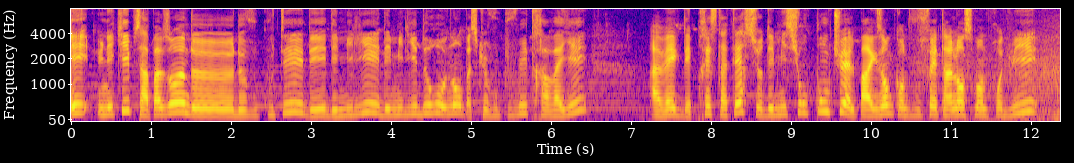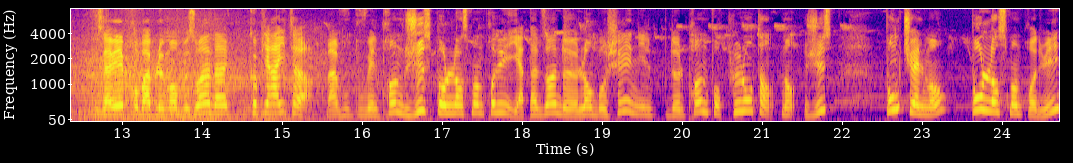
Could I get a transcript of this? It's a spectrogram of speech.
Et une équipe, ça n'a pas besoin de, vous coûter des, milliers et des milliers d'euros. Non, parce que vous pouvez travailler avec des prestataires sur des missions ponctuelles. Par exemple, quand vous faites un lancement de produit, vous avez probablement besoin d'un copywriter. Ben, vous pouvez le prendre juste pour le lancement de produit. Il n'y a pas besoin de l'embaucher ni de le prendre pour plus longtemps. Non, juste ponctuellement pour le lancement de produit.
